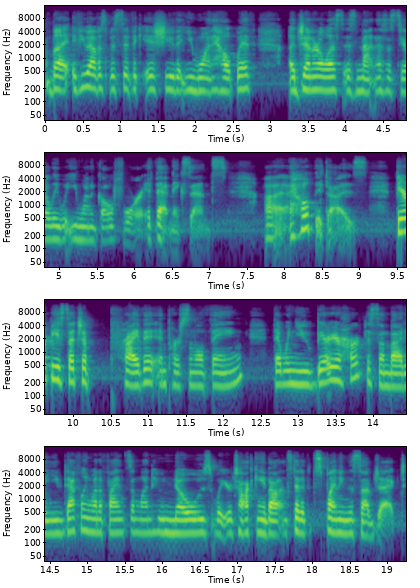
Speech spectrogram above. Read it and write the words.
But if you have a specific issue that you want help with, a generalist is not necessarily what you want to go for, if that makes sense. Uh, I hope it does. Therapy is such a private and personal thing that when you bare your heart to somebody, you definitely want to find someone who knows what you're talking about instead of explaining the subject.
